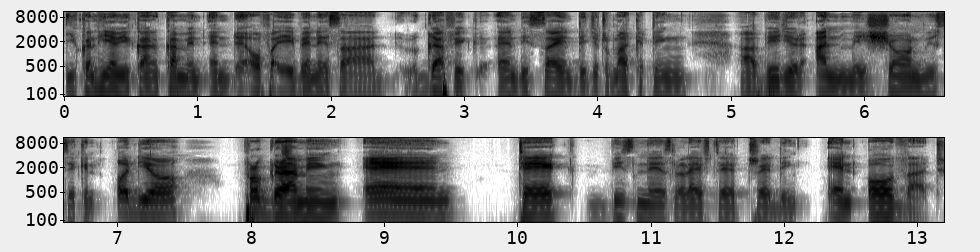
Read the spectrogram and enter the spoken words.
you can hear you can come in and offer even as a graphic and design digital marketing uh, video animation music and audio programming and tech business lifestyle trading and all that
